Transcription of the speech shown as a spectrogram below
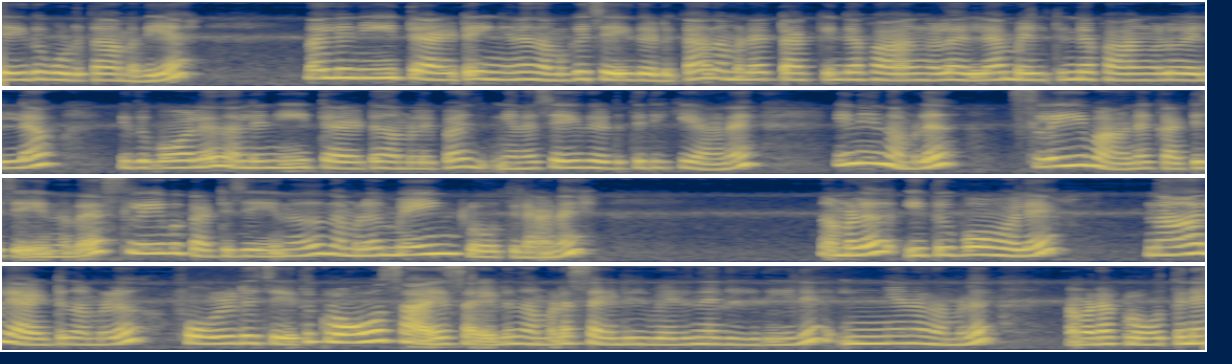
ചെയ്ത് കൊടുത്താൽ മതിയേ. നല്ല നീറ്റായിട്ട് ഇങ്ങനെ നമുക്ക് ചെയ്തെടുക്കാം. നമ്മുടെ ടക്കിന്റെ ഭാഗങ്ങളെല്ലാം ബെൽറ്റിന്റെ ഭാഗങ്ങളും എല്ലാം ഇതുപോലെ നല്ല നീറ്റായിട്ട് നമ്മളിപ്പോൾ ഇങ്ങനെ ചെയ്തെടുത്തിരിക്കുകയാണ്. ഇനി നമ്മൾ സ്ലീവാണ് കട്ട് ചെയ്യുന്നത്. സ്ലീവ് കട്ട് ചെയ്യുന്നത് നമ്മൾ മെയിൻ ക്ലോത്തിലാണ് നമ്മൾ ഇതുപോലെ നാലായിട്ട് നമ്മൾ ഫോൾഡ് ചെയ്ത് ക്ലോസ് ആയ സൈഡ് നമ്മുടെ സൈഡിൽ വരുന്ന രീതിയിൽ ഇങ്ങനെ നമ്മൾ നമ്മുടെ ക്ലോത്തിനെ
